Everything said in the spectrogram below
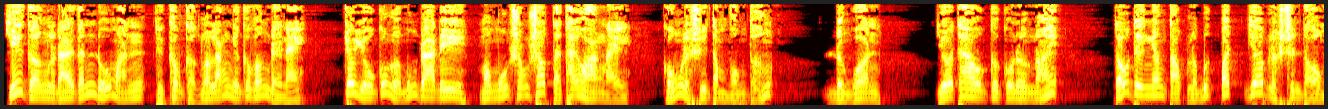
chỉ cần là đại cánh đủ mạnh thì không cần lo lắng những cái vấn đề này. Cho dù có người muốn ra đi, mong muốn sống sót tại Thái Hoàng này, cũng là suy tâm vọng tưởng. Đừng quên, dựa theo cơ cô nương nói, tổ tiên nhân tộc là bức bách với lực sinh tồn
